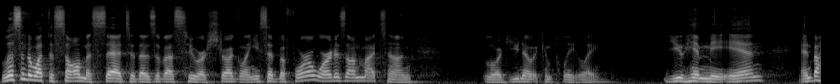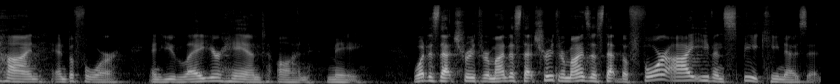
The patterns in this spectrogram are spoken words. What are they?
Listen to what the psalmist said to those of us who are struggling. He said, Before a word is on my tongue, Lord, you know it completely. You hem me in and behind and before, and you lay your hand on me. What does that truth remind us? That truth reminds us that before I even speak, He knows it.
